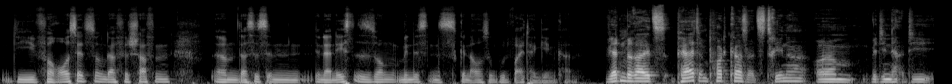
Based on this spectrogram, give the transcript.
die Voraussetzungen dafür schaffen, ähm, dass es in, in der nächsten Saison mindestens genauso gut weitergehen kann. Wir hatten bereits Pat im Podcast als Trainer. Ähm, mit ihnen, die,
